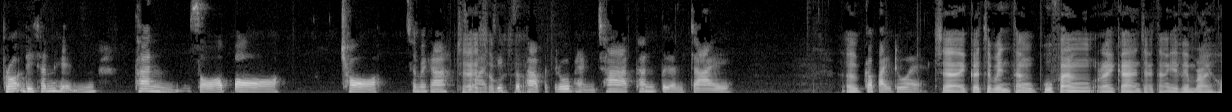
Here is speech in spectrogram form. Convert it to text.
เพราะดิฉันเห็น ท่านสอปอชอใช่ไหมคะสมาชิกสภาปฏิรูปแห่งชาติท่านเตือนใจก็ไปด้วย ใช่ก็จะเป็นทั้งผู้ฟังรายการจากทาง FM106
